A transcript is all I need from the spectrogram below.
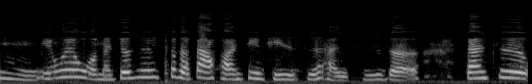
嗯，因为我们就是这个大环境其实是很湿的，但是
